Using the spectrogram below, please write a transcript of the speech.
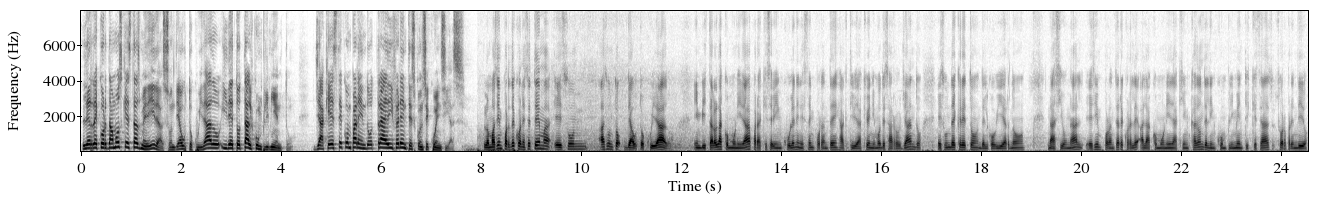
Les recordamos que estas medidas son de autocuidado y de total cumplimiento, ya que este comparendo trae diferentes consecuencias. Lo más importante con este tema es un asunto de autocuidado invitar a la comunidad para que se vinculen en esta importante actividad que venimos desarrollando. Es un decreto del gobierno nacional. Es importante recordarle a la comunidad que en uno del incumplimiento y que sea sorprendido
